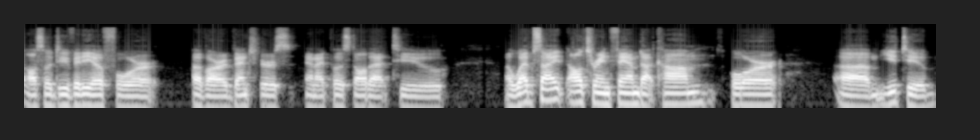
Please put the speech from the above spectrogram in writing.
also do video for of our adventures, and I post all that to a website, allterrainfam.com, or um, YouTube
